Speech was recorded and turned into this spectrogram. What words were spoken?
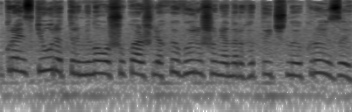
Український уряд терміново шукає шляхи вирішення енергетичної кризи.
